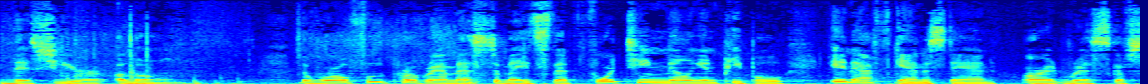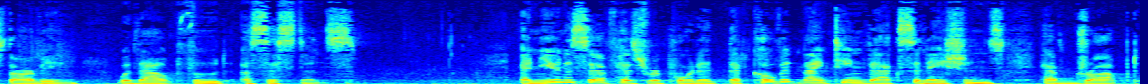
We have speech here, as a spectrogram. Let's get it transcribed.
this year alone. The World Food Program estimates that 14 million people in Afghanistan are at risk of starving without food assistance. And UNICEF has reported that COVID 19 vaccinations have dropped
